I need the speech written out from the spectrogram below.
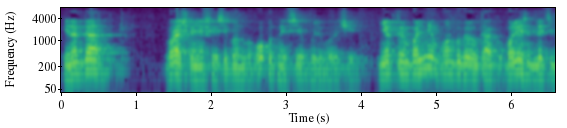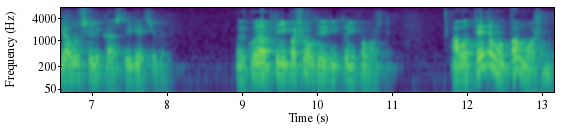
Иногда врач, конечно, если бы он был опытный, все были врачи, некоторым больным он бы говорил, так, болезнь для тебя лучшее лекарство, иди отсюда. Куда бы ты ни пошел, тебе никто не поможет. А вот этому поможем.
